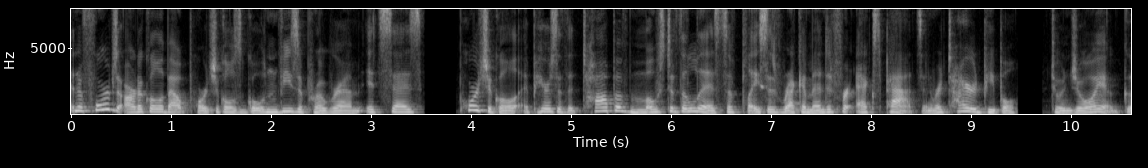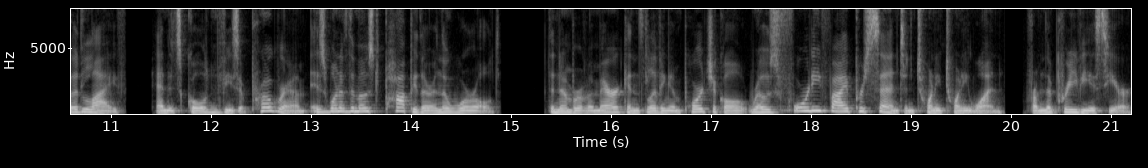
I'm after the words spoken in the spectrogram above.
In a Forbes article about Portugal's Golden Visa program, it says Portugal appears at the top of most of the lists of places recommended for expats and retired people to enjoy a good life, and its Golden Visa program is one of the most popular in the world. The number of Americans living in Portugal rose 45% in 2021 from the previous year,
